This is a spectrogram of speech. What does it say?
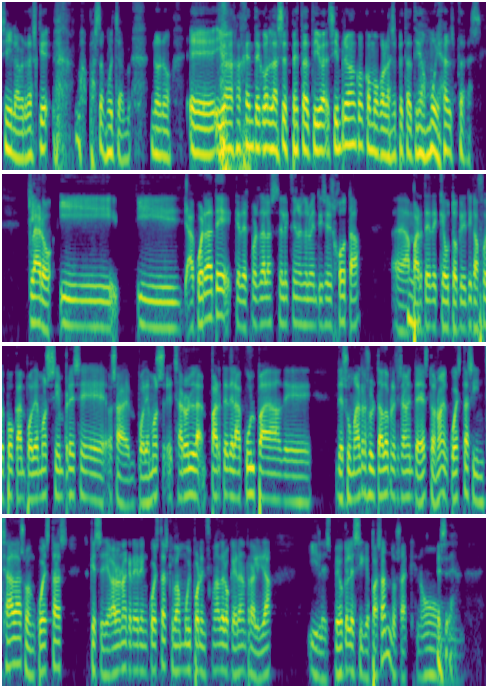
Sí, la verdad es que pasa muchas. No, no. Eh, iba gente con las expectativas. Siempre van con- como con las expectativas muy altas. Claro, y, y acuérdate que después de las elecciones del 26J, eh, aparte de que autocrítica fue poca, en Podemos siempre se, o sea, en Podemos echaron la- parte de la culpa de, de su mal resultado precisamente a esto, ¿no? Encuestas hinchadas o encuestas que se llegaron a creer encuestas que iban muy por encima de lo que era en realidad. Y les veo que les sigue pasando, o sea, que no...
